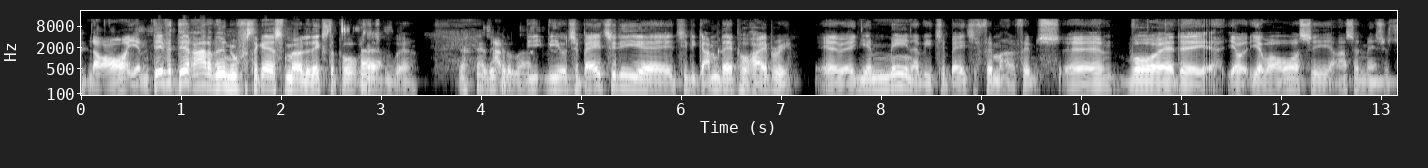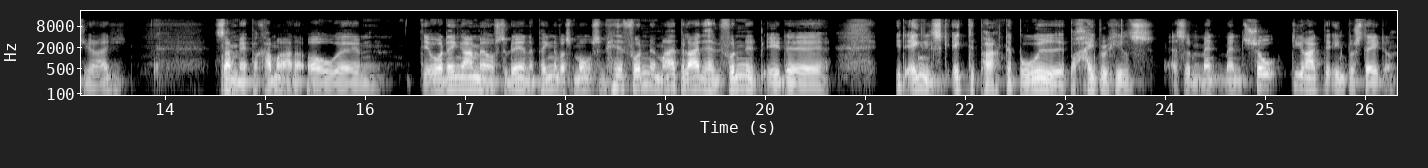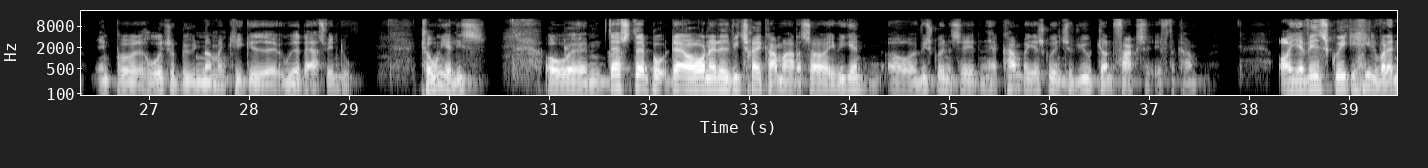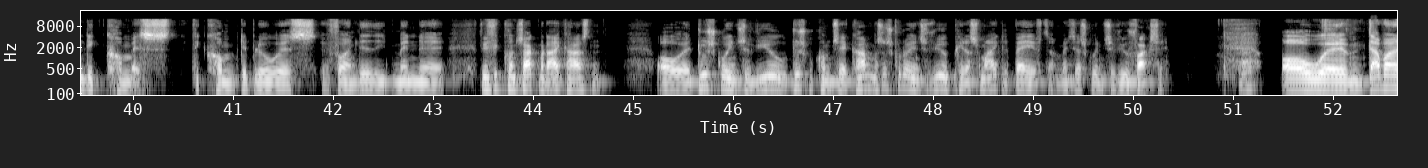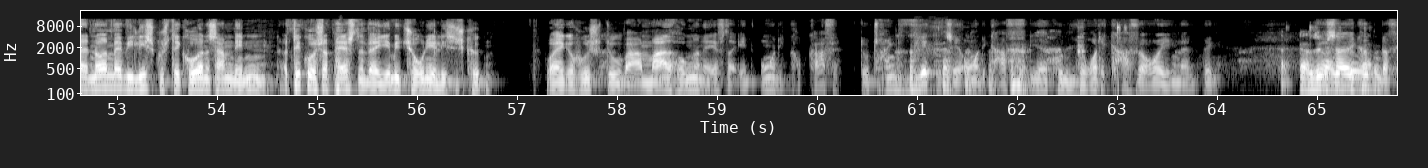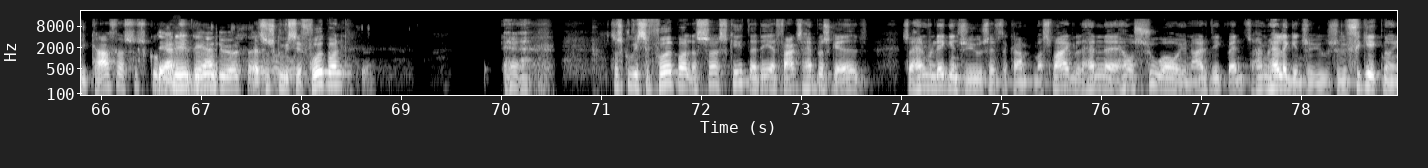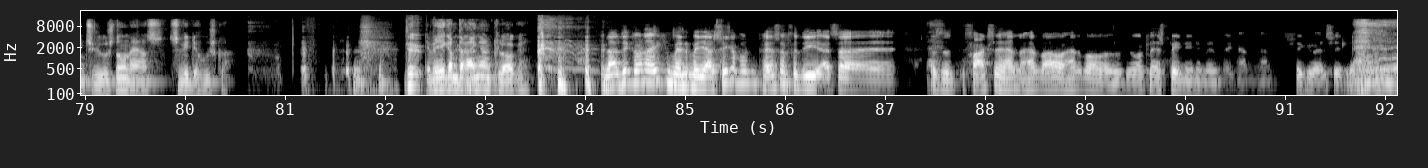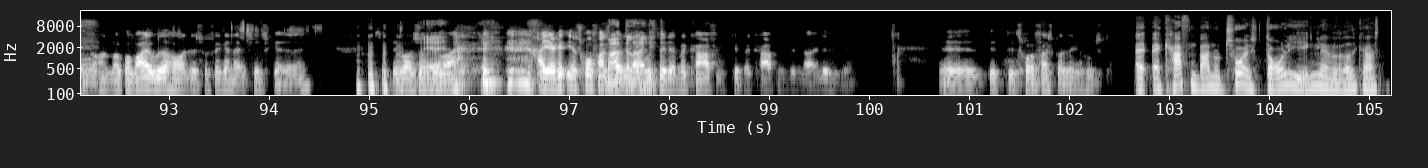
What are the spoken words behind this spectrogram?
Nå, jamen det, det er rart at vide nu, for så kan jeg smøre lidt ekstra på, hvis ja. det skulle være. Ja, det kan jamen, vi, vi er jo tilbage til de, uh, til de gamle dage på Highbury. Jeg, jeg mener, vi er tilbage til 95, uh, hvor at, jeg, jeg var over at se Arsenal Manchester United sammen med et par kammerater, og uh, det var dengang, man var studerende, pengene var små, så vi havde fundet, meget belejligt havde vi fundet et, et, øh, et, engelsk ægtepar, der boede øh, på Hyper Hills. Altså, man, man så direkte ind på stadion, ind på hovedtribunen, når man kiggede øh, ud af deres vindue. Tony og Lis. Og øh, der, der, der overnattede vi tre kammerater så i weekenden, og vi skulle ind og se den her kamp, og jeg skulle interviewe John Faxe efter kampen. Og jeg ved sgu ikke helt, hvordan det kom, det, kom, det blev foranledigt, men øh, vi fik kontakt med dig, Carsten, og øh, du skulle interviewe, du skulle komme til kampen, og så skulle du interviewe Peter Schmeichel bagefter, mens jeg skulle interviewe Faxe. Ja. Og øh, der var noget med, at vi lige skulle stikke hovederne sammen inden. Og det kunne jo så passende være hjemme i Tony og Lises køkken. Hvor jeg kan huske, du var meget hungrende efter en ordentlig kop kaffe. Du trængte virkelig til ordentlig kaffe, fordi jeg havde kun lorte kaffe over i England. Ikke? Ja, det vi sad i køkkenet og fik kaffe, og så skulle, det vi, det, det er det, ja, så skulle vi se fodbold. Ja. Så skulle vi se fodbold, og så skete der det, at faktisk han blev skadet. Så han ville ikke interviews efter kampen. Og Schmeichel, han, øh, han var sur over, at United ikke vandt, så han ville heller ikke interviews. Så vi fik ikke nogen interviews, nogen af os, så vidt jeg husker. Det... Jeg ved ikke, om der ringer en klokke. Nej, det gør der ikke, men, men jeg er sikker på, at den passer, fordi altså, øh, altså Faxe, han, han var jo, han var, det var glasben indimellem, ikke? Han, han fik jo altid, når han var på vej ud af holdet, så fik han altid en skade, ikke? Så det var sådan, ja. det var. Ej, jeg, jeg tror faktisk godt, jeg kan huske det der med kaffe, med kaffe i den lejlighed der. Øh, det, det tror jeg faktisk godt, jeg kan huske. Er, er kaffen bare notorisk dårlig i England eller hvad, Carsten?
